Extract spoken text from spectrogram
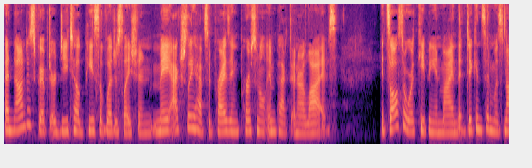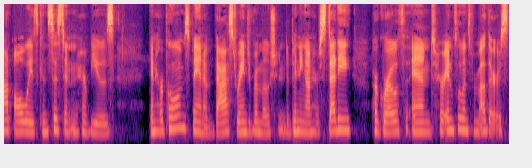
A nondescript or detailed piece of legislation may actually have surprising personal impact in our lives. It's also worth keeping in mind that Dickinson was not always consistent in her views, and her poems span a vast range of emotion depending on her study, her growth, and her influence from others.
